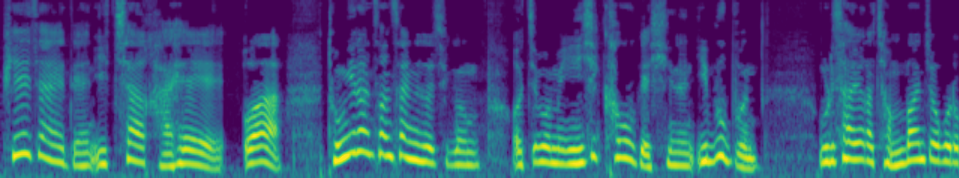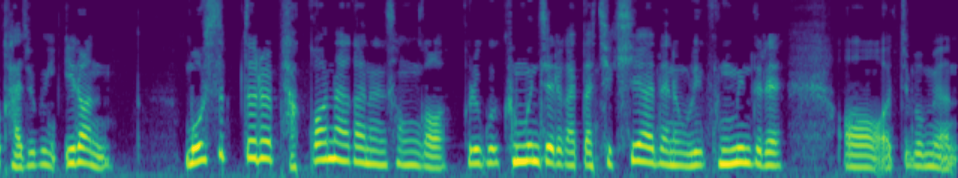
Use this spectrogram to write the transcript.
피해자에 대한 2차 가해와 동일한 선상에서 지금 어찌 보면 인식하고 계시는 이 부분, 우리 사회가 전반적으로 가지고 있는 이런 모습들을 바꿔나가는 선거 그리고 그 문제를 갖다 직시해야 되는 우리 국민들의 어 어찌 보면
